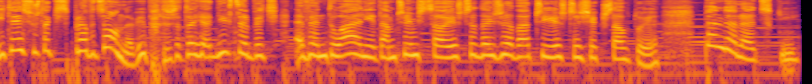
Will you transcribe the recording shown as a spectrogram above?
i to jest już taki sprawdzone, wie pan, że to ja nie chcę być ewentualnie tam czymś, co jeszcze dojrzewa, czy jeszcze się kształtuje. Penderecki.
